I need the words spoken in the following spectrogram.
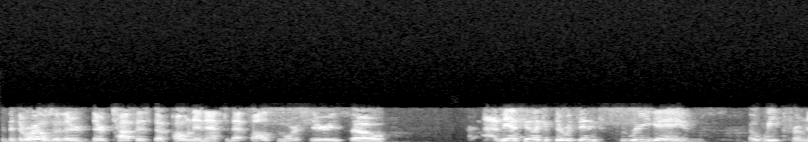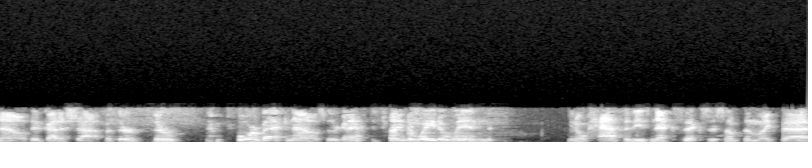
But the Royals are their their toughest opponent after that Baltimore series. So, I mean, I feel like if they're within three games a week from now, they've got a shot. But they're they're four back now, so they're going to have to find a way to win, you know, half of these next six or something like that.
